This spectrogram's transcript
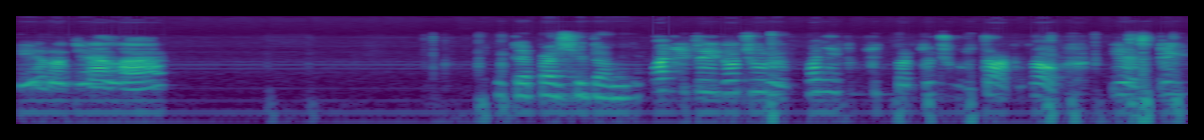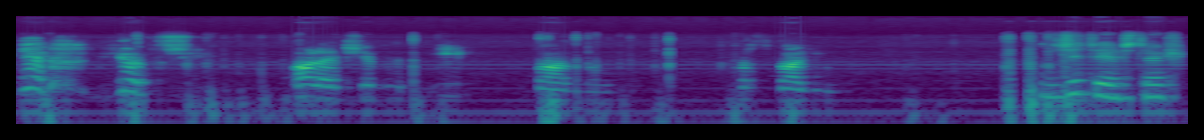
pierdzielę. To tepaj się do mnie. Pani tutaj do dziury, pani tu Creeper do dziury, tak, no, jest, biegnie, jest. Ale się wy... i walnął. Rozwalił. Gdzie ty jesteś?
